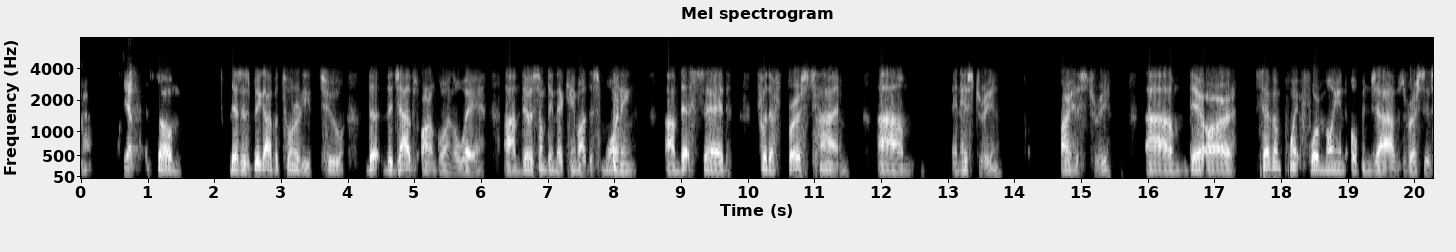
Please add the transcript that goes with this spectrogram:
Right? Yep. So there's this big opportunity to the the jobs aren't going away. Um, there was something that came out this morning um, that said for the first time um, in history, our history, um, there are 7.4 million open jobs versus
